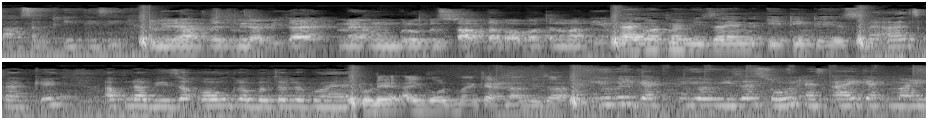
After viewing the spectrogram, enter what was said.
ਪਾਸ ਆਊਟ ਕੀਤੀ ਸੀ। ਮੇਰੇ ਹੱਥ ਵਿੱਚ ਮੇਰਾ ਵੀਜ਼ਾ ਹੈ। ਮੈਂ ਹੋਮ ਗਲੋਬਲ ਸਟਾਫ ਦਾ ਬਹੁਤ ਬਹੁਤ ਧੰਨਵਾਦੀ ਹਾਂ। I got my visa in 18 days. ਮੈਂ ਆਇਲਸ ਕਰਕੇ ਆਪਣਾ ਵੀਜ਼ਾ ਓਮ ਗਲੋਬਲ ਤੋਂ ਲਗਵਾਇਆ। Today I got my Canada visa. you will get your visa soon as I get mine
